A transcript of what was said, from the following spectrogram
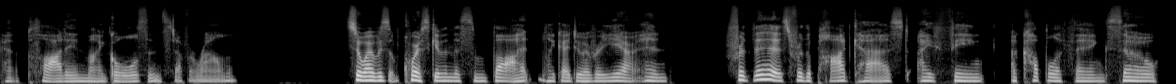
kind of plot in my goals and stuff around. So I was, of course, giving this some thought like I do every year. And for this, for the podcast, I think a couple of things. So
